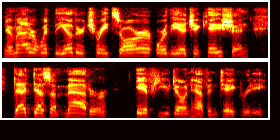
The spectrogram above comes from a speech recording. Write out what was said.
no matter what the other traits are or the education, that doesn't matter if you don't have integrity.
